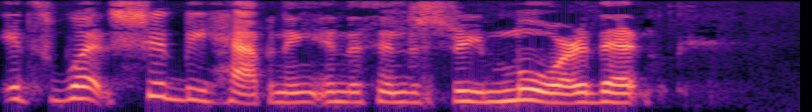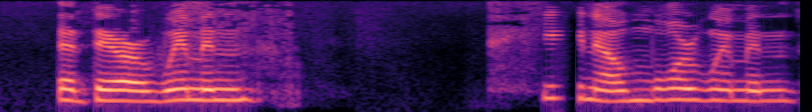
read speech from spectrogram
it's what should be happening in this industry more that that there are women, you know, more women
